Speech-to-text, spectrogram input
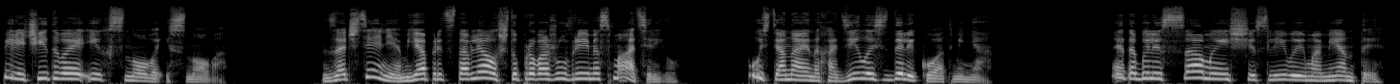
перечитывая их снова и снова. За чтением я представлял, что провожу время с матерью, пусть она и находилась далеко от меня. Это были самые счастливые моменты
